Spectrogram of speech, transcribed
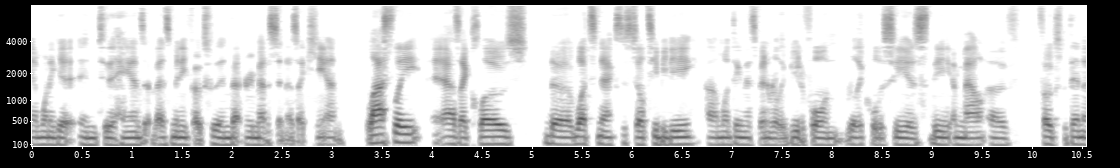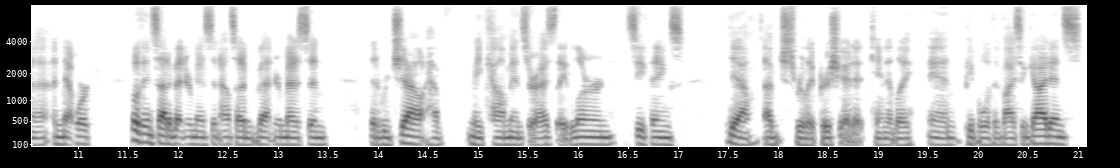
and want to get into the hands of as many folks within veterinary medicine as I can. Lastly, as I close, the what's next is still TBD. Um, one thing that's been really beautiful and really cool to see is the amount of folks within a, a network, both inside of veterinary medicine, outside of veterinary medicine, that reach out, have made comments, or as they learn, see things. Yeah, I just really appreciate it, candidly. And people with advice and guidance,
